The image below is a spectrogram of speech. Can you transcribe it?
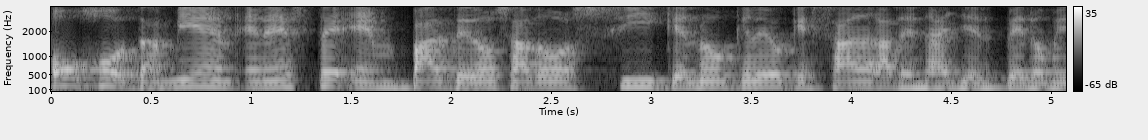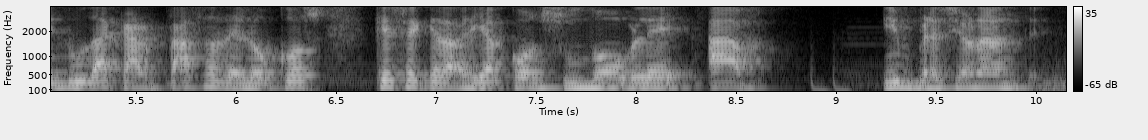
Ojo también en este empate 2 a 2, sí que no creo que salga de Nayer, pero menuda cartaza de locos que se quedaría con su doble up. Impresionante.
